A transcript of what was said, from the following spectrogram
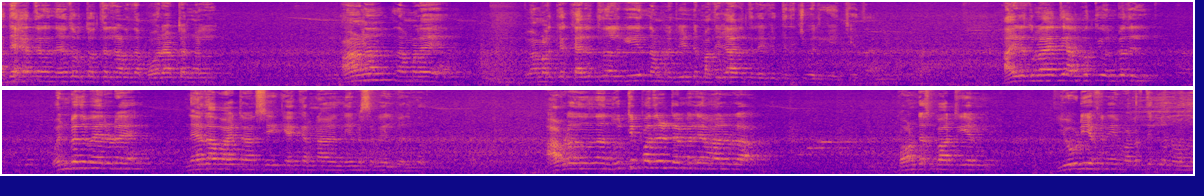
അദ്ദേഹത്തിന്റെ നേതൃത്വത്തിൽ നടന്ന പോരാട്ടങ്ങൾ ആണ് നമ്മളെ നമ്മൾക്ക് കരുത്ത് നൽകുകയും നമ്മൾ വീണ്ടും അധികാരത്തിലേക്ക് തിരിച്ചു വരികയും ചെയ്തത്. ആയിരത്തി തൊള്ളായിരത്തി അറുപത്തി ഒൻപതിൽ ഒൻപത് പേരുടെ നേതാവായിട്ടാണ് ശ്രീ കെ കരുണാകരൻ നിയമസഭയിൽ വരുന്നത്. അവിടെ നിന്ന് നൂറ്റി പതിനെട്ട് എം എൽ എമാരുള്ള കോൺഗ്രസ് പാർട്ടിയും യു ഡി എഫിനെയും വളർത്തിക്കൊണ്ടുവന്ന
